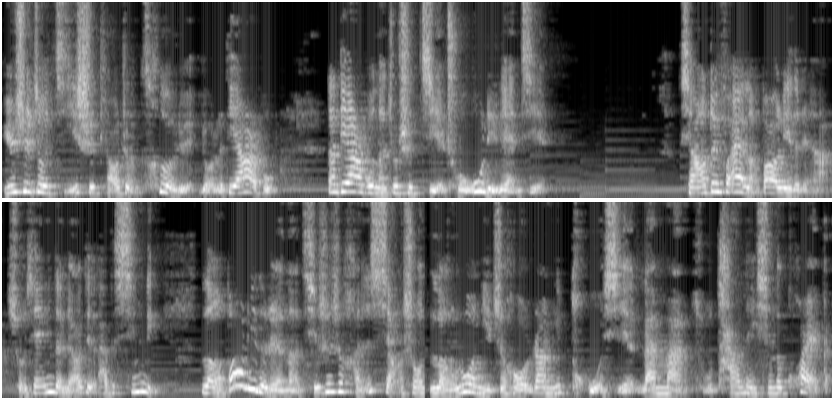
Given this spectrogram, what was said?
于是就及时调整策略，有了第二步。那第二步呢，就是解除物理链接。想要对付爱冷暴力的人啊，首先你得了解他的心理。冷暴力的人呢，其实是很享受冷落你之后让你妥协，来满足他内心的快感。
